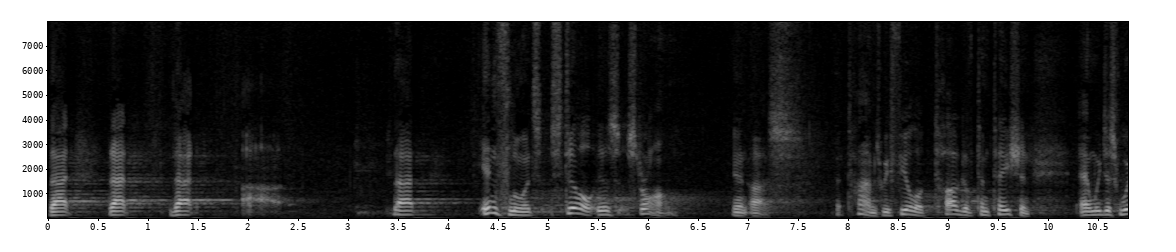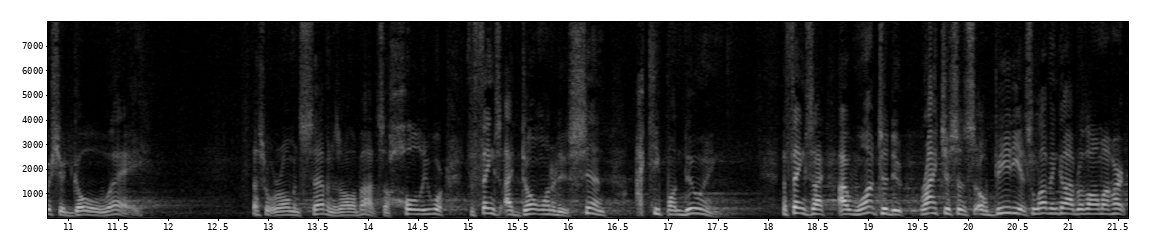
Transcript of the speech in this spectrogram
that, that, that, uh, that influence still is strong in us. At times, we feel a tug of temptation and we just wish it'd go away. That's what Romans 7 is all about. It's a holy war. The things I don't want to do, sin, I keep on doing. The things I, I want to do, righteousness, obedience, loving God with all my heart,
